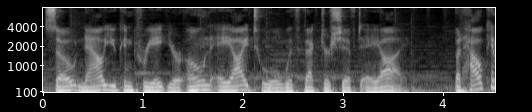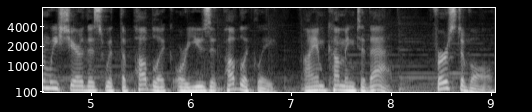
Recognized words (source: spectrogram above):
So now you can create your own AI tool with VectorShift AI. But how can we share this with the public or use it publicly? I am coming to that. First of all,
